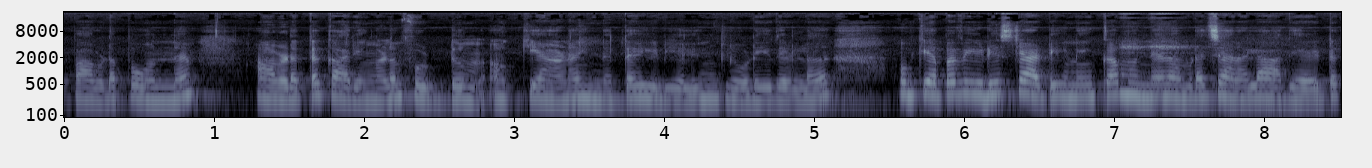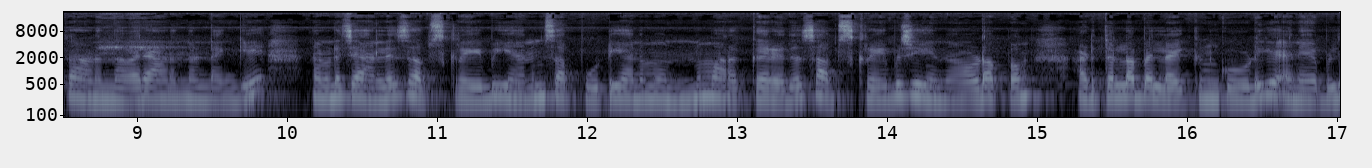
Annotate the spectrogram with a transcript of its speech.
അപ്പോൾ അവിടെ പോകുന്ന അവിടുത്തെ കാര്യങ്ങളും ഫുഡും ഒക്കെയാണ് ഇന്നത്തെ വീഡിയോയിൽ ഇൻക്ലൂഡ് ചെയ്തിട്ടുള്ളത്. ഓക്കെ അപ്പോൾ വീഡിയോ സ്റ്റാർട്ട് ചെയ്യുന്നതിനേക്കാൾ മുന്നേ നമ്മുടെ ചാനൽ ആദ്യമായിട്ട് കാണുന്നവരാണെന്നുണ്ടെങ്കിൽ നമ്മുടെ ചാനൽ സബ്സ്ക്രൈബ് ചെയ്യാനും സപ്പോർട്ട് ചെയ്യാനും ഒന്നും മറക്കരുത്. സബ്സ്ക്രൈബ് ചെയ്യുന്നതോടൊപ്പം അടുത്തുള്ള ബെല്ലൈക്കൺ കൂടി എനേബിൾ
